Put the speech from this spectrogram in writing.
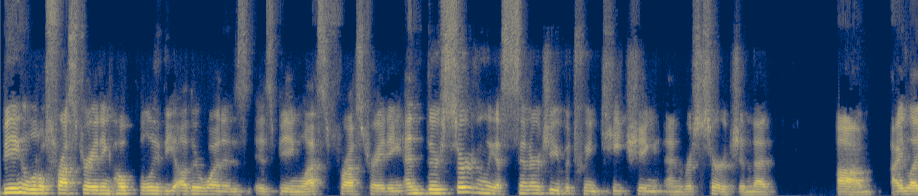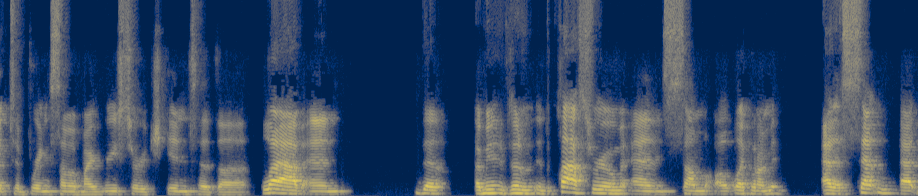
being a little frustrating, hopefully the other one is is being less frustrating. And there's certainly a synergy between teaching and research, in that um, I like to bring some of my research into the lab and the I mean, in the classroom and some uh, like when I'm at a sem- at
